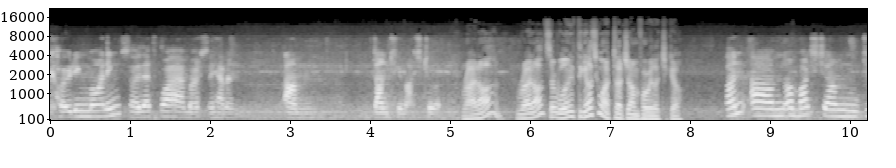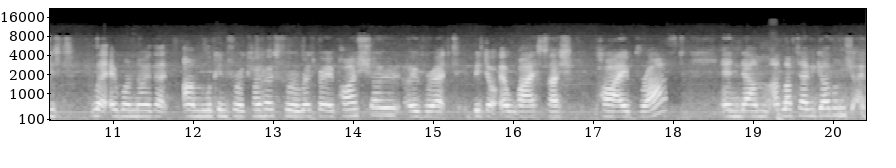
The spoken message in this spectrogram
coding mining, so that's why I mostly haven't um, done too much to it. Right on, right on, sir. Well, anything else you want to touch on before we let you go? Fun. Um, not much. Um, just let everyone know that I'm looking for a co-host for a Raspberry Pi show over at bit.ly slash pi draft, and um, I'd love to have you guys on the show.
